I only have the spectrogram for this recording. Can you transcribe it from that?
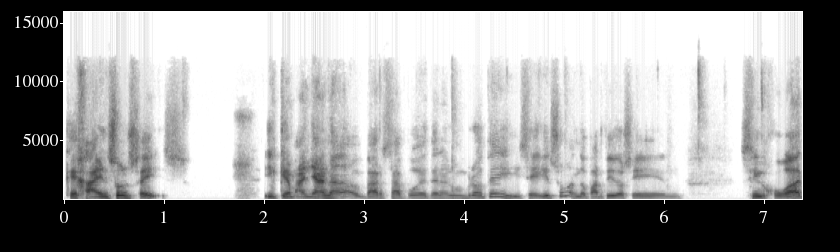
que Jaén son seis. Y que mañana Barça puede tener un brote y seguir sumando partidos sin, sin jugar.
